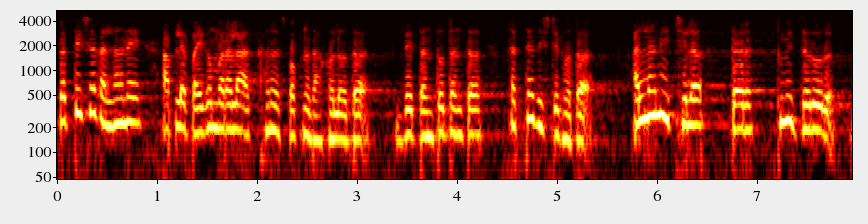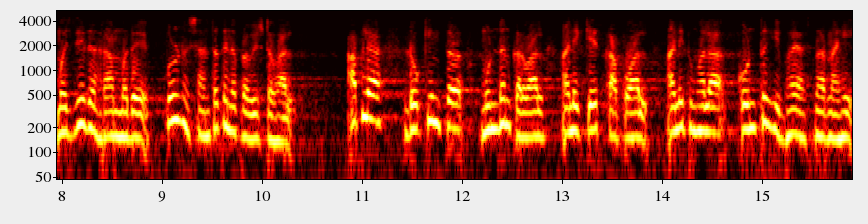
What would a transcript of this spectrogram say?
प्रत्यक्षात अल्लाने आपल्या पैगंबराला खरं स्वप्न दाखवलं होतं जे तंतोतंत सत्याधिष्ठित होतं अल्लाने इच्छिलं तर तुम्ही जरूर मस्जिद हराम मध्ये पूर्ण शांततेने प्रविष्ट व्हाल आपल्या डोकींचं मुंडन करवाल आणि केस कापवाल आणि तुम्हाला कोणतंही भय असणार नाही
